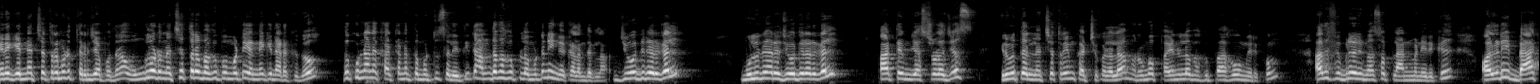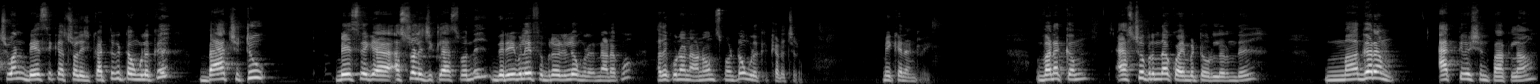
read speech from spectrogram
எனக்கு என்ன நட்சத்திரம் மட்டும் தெரிஞ்சா போதுன்னா உங்களோட நட்சத்திர வகுப்பு மட்டும் என்னைக்கு நடக்குதோ அதுக்குண்டான கட்டணத்தை மட்டும் செலுத்திட்டு அந்த வகுப்புல மட்டும் நீங்க கலந்துக்கலாம். ஜோதிடர்கள் முழு நேர ஜோதிடர்கள் பார்ட் டைம் ஜஸ்ட்ராலஜர்ஸ் இருபத்தேழு நட்சத்திரம் கற்றுக்கொள்ளலாம். ரொம்ப பயனுள்ள வகுப்பாகவும் இருக்கும். அது பிப்ரவரி மாதம் பிளான் பண்ணியிருக்கு already batch one basic astrology கற்றுக்கிட்டவங்களுக்கு batch two basic astrology class வந்து விரைவிலே பிப்ரவரியில் உங்களுக்கு நடக்கும். அதுக்குண்டான அனௌன்ஸ்மெண்ட்டும் உங்களுக்கு கிடைச்சிரும். மிக்க நன்றி. வணக்கம். ஆஸ்ட்ரோ பிருந்தா கோயம்புத்தூர்லேருந்து மகரம் ஆக்டிவேஷன் பார்க்கலாம்.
